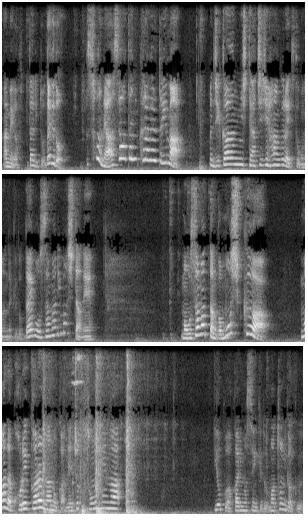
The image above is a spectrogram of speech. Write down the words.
雨が降ったりと。だけどそうね朝方に比べると今時間にして8時半ぐらいってとこなんだけどだいぶ収まりましたね。まあ収まったのかもしくはまだこれからなのかね。ちょっとその辺がよく分かりませんけどまあとにかく引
